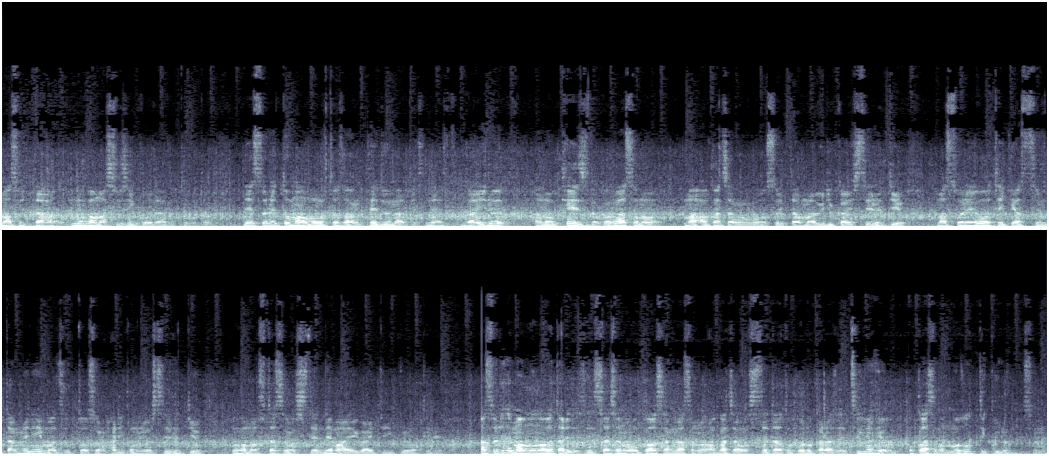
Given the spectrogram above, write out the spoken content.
まあ、そういったのがまあ主人公であるってこと。でそれとまあもう一つはペドゥナですね。がいるあの刑事とかがその、まあ、赤ちゃんをそういったまあ売り買いしているっていう、まあ、それを摘発するためにまあずっとその張り込みをしているっていうのがまあ2つの視点でまあ描いていくわけで、まあ、それでまあ物語ですね。最初のお母さんがその赤ちゃんを捨てたところからで次の日お母さんが戻ってくるんですよね。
